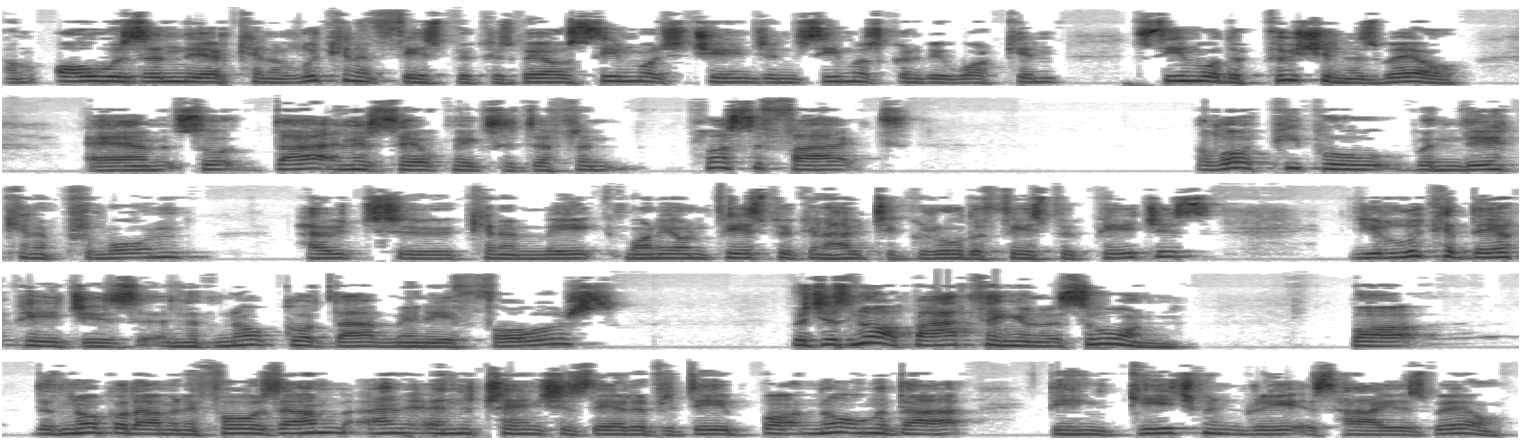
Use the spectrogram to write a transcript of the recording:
I'm always in there kind of looking at Facebook as well, seeing what's changing, seeing what's going to be working, seeing what they're pushing as well. Um, so that in itself makes a difference. Plus the fact a lot of people, when they're kind of promoting how to kind of make money on Facebook and how to grow the Facebook pages, you look at their pages and they've not got that many followers which is not a bad thing on its own. But they've not got that many followers. I'm, in the trenches there every day. But not only that, the engagement rate is high as well.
